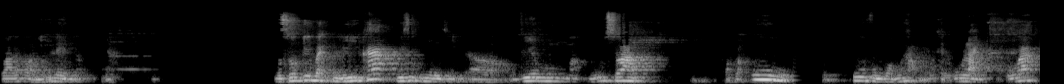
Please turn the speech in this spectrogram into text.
qua cái vỏ nhĩ lên rồi một số cái bệnh lý khác ví dụ như là gì? Uh, viêm mũi xoang hoặc là u u vùng vòm mũi họng có thể u lành u ác.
